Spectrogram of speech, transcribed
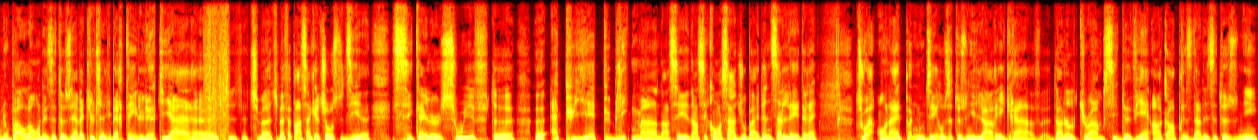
Nous parlons des États-Unis avec Luc La Liberté. Luc, hier, euh, tu, tu m'as fait penser à quelque chose. Tu dis, euh, si Taylor Swift euh, euh, appuyait publiquement dans ses, dans ses concerts Joe Biden, ça l'aiderait. Tu vois, on n'arrête pas de nous dire aux États-Unis, l'heure est grave. Donald Trump, s'il devient encore président des États-Unis,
